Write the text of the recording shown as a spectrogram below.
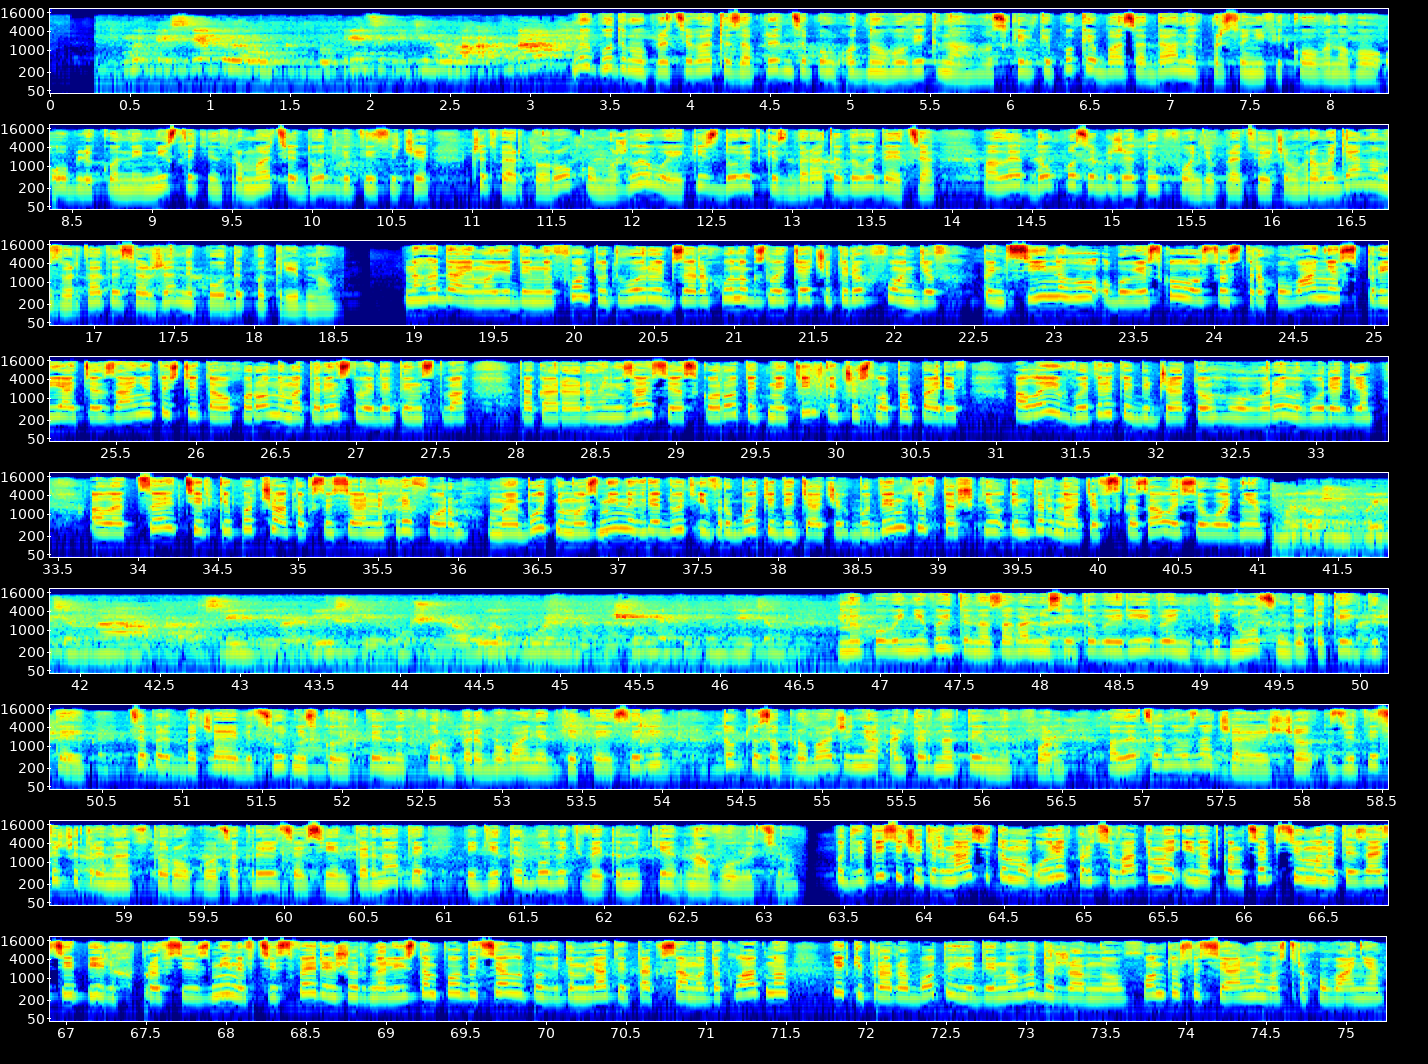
Мы преслідуємо бы, принцип єдиного окна. Ми будемо працювати за принципом одного вікна, оскільки поки база даних персоніфікованого обліку не містить інформацію до 2004 року, можливо, якісь довідки збирати доведеться, але до позабюджетних фондів працюючим громадянам звертатися вже не буде потрібно. Нагадаємо, єдиний фонд утворюють за рахунок злиття чотирьох фондів: пенсійного, обов'язкового соцстрахування, сприяття зайнятості та охорони материнства і дитинства. Така реорганізація скоротить не тільки число паперів, але й витрати бюджету, говорили в уряді. Але це тільки початок соціальних реформ. У майбутньому зміни грядуть і в роботі дитячих будинків та шкіл-інтернатів, сказали сьогодні. Мы должны выйти на э, среднеевропейский, общемировой уровень отношения к таким детям. Ми повинні вийти на загальносвітовий рівень відносин до таких дітей. Це передбачає відсутність колективних форм перебування дітей-сиріт, тобто запровадження альтернативних форм. Але це не означає, що з 2013 року закриються всі інтернати і діти будуть викинуті на вулицю. У 2013-му уряд працюватиме і над концепцією монетизації пільг. Про всі зміни в цій сфері журналістам пообіцяли повідомляти так само докладно, як і про роботу єдиного державного фонду соціального страхування.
